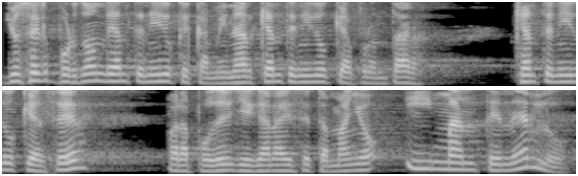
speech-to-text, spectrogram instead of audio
Yo sé por dónde han tenido que caminar, qué han tenido que afrontar, qué han tenido que hacer para poder llegar a ese tamaño y mantenerlo.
